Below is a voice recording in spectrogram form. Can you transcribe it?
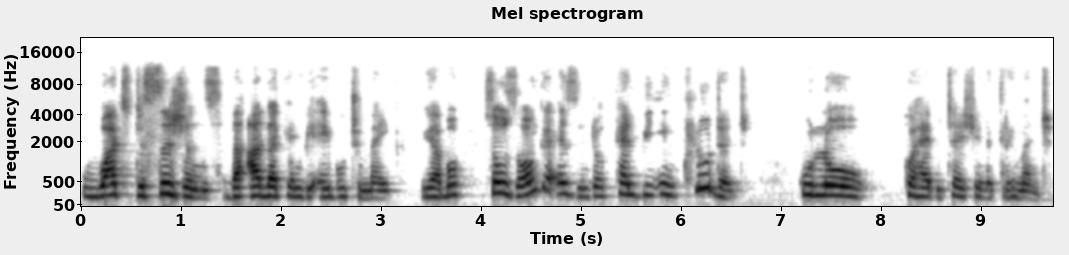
what decisions the other can be able to make? Yabo so zonke ezinto can be included kuloo cohabitation agreement.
